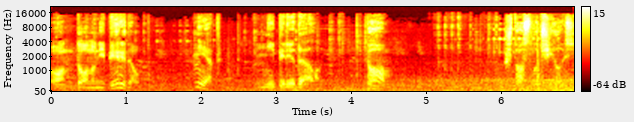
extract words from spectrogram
Он Дону не передал? Нет, не передал. Том, что случилось?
